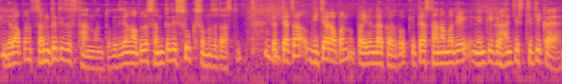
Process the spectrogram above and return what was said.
की ज्याला आपण संततीचं स्थान म्हणतो की त्याच्यानं आपल्याला संतती सुख समजत असतं तर त्याचा विचार आपण पहिल्यांदा करतो की त्या स्थानामध्ये नेमकी ग्रहांची स्थिती काय आहे.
